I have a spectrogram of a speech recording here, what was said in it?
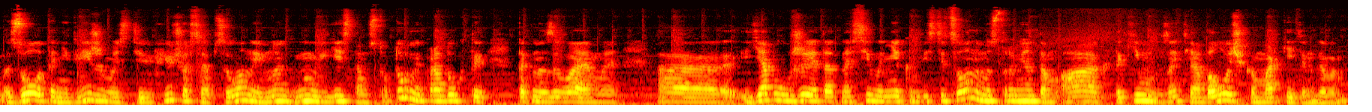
золото, недвижимость, фьючерсы, опционы. Ну, есть там структурные продукты, так называемые. А, я бы уже это относила не к инвестиционным инструментам, а к таким, знаете, оболочкам маркетинговым.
